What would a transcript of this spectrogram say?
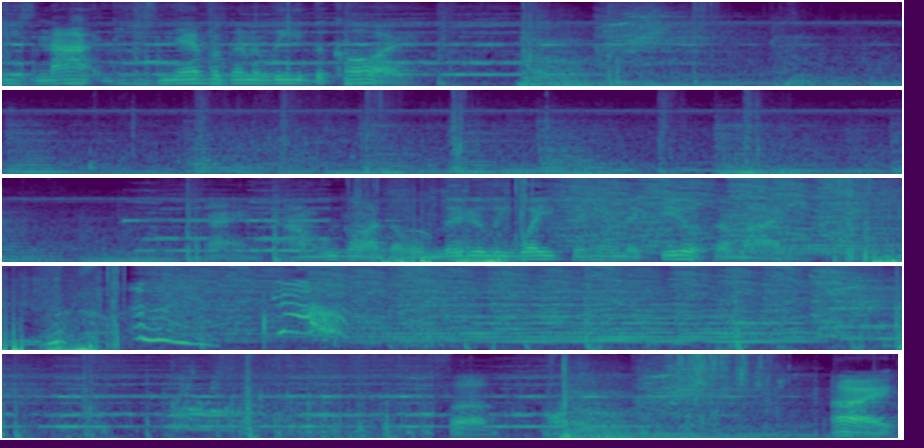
He's not. He's never gonna leave the car. Alright, we're gonna have to literally wait for him to kill somebody. Alright.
